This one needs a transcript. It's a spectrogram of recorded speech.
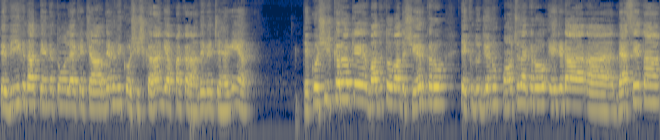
ਤੇ ਵੀਕ ਦਾ 3 ਤੋਂ ਲੈ ਕੇ 4 ਦਿਨ ਵੀ ਕੋਸ਼ਿਸ਼ ਕਰਾਂਗੇ ਆਪਾਂ ਘਰਾਂ ਦੇ ਵਿੱਚ ਹੈਗੇ ਆ ਤੇ ਕੋਸ਼ਿਸ਼ ਕਰੋ ਕਿ ਵੱਧ ਤੋਂ ਵੱਧ ਸ਼ੇਅਰ ਕਰੋ, ਇੱਕ ਦੂਜੇ ਨੂੰ ਪਹੁੰਚਦਾ ਕਰੋ। ਇਹ ਜਿਹੜਾ ਵੈਸੇ ਤਾਂ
